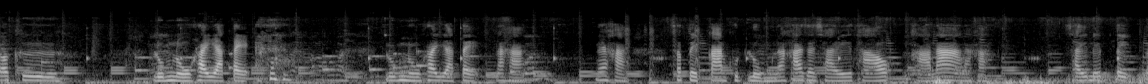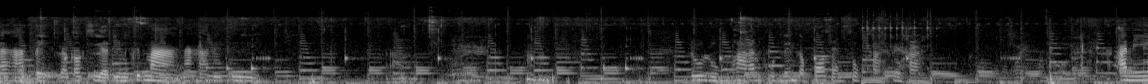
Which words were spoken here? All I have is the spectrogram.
ก็คือหลุมหนูใครอย่าแตะหลุมหนูใครอย่าแตะนะคะเนี่ยค่ะ สเต็ปการขุดหลุมนะคะ จะใช้เท้าขาหน้านะคะ ใช้เล็บเตะนะคะ เตะแล้วก็เขี่ยดินขึ้นมานะคะพี่พี่ๆดูหลุมพากันขุดเล่นกับพ่อแสนสุขค่ะดูค่ะ อันนี้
